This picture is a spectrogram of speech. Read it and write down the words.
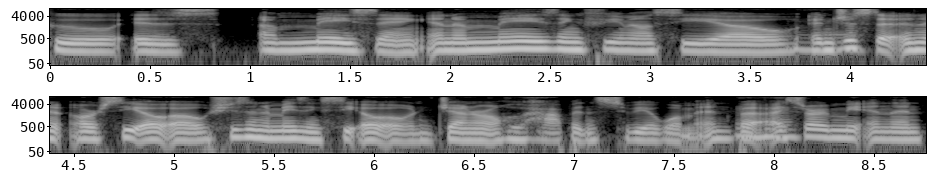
who is amazing an amazing female ceo and mm-hmm. just a, an, or coo she's an amazing coo in general who happens to be a woman but i mm-hmm. started meeting and then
